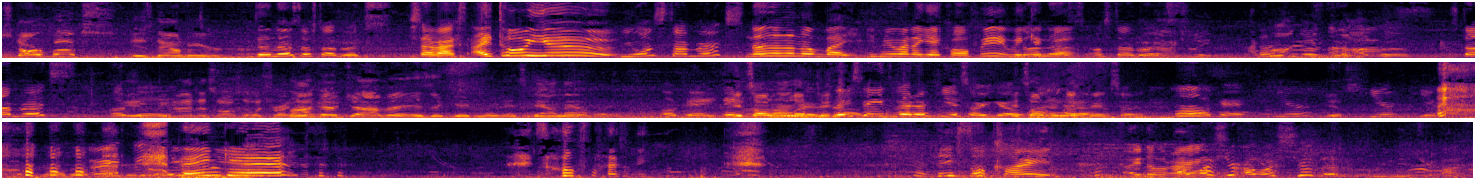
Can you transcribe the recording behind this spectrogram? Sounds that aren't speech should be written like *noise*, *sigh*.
Starbucks is down here. Donuts or Starbucks? Starbucks I told you You want Starbucks? No no no no but if you wanna get coffee we can go Donuts or Starbucks? Actually, Bongo Java. Starbucks? It's Okay. behind us also. It's right Bongo there. Java is a good one. It's down that way. Okay. They, It's on the left they say it's better here, so you go. It's on the left hand side. Okay. Here, Yes. here, *laughs* here. Thank you *laughs* So funny *laughs* He's so kind I know, right? I was sure. I was sure that we need to ask.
